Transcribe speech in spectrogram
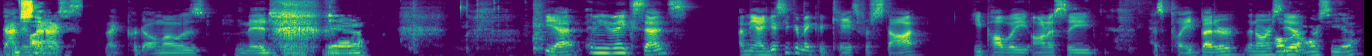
Diamondbacks, like Perdomo is mid. yeah, yeah. I mean, it makes sense. I mean, I guess you could make a case for Stott. He probably, honestly, has played better than Arcia. Over Arcia?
